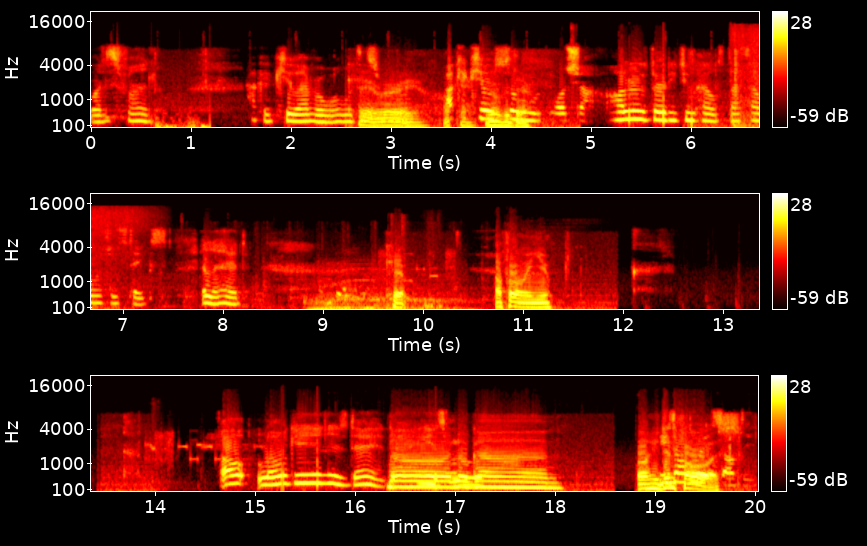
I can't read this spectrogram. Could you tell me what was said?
but it's fun. I could kill everyone with Okay, this where one. are you? I Okay, could kill over there. someone with one shot. 132 health. That's how much it takes in the head. Okay. I'm following you. Oh, Logan is dead. No, Logan. Well, he He's didn't follow us. something.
